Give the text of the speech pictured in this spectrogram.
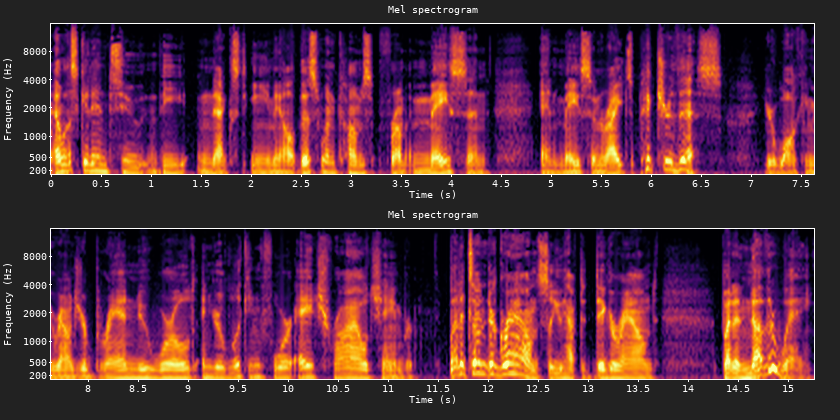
And let's get into the next email. This one comes from Mason. And Mason writes Picture this you're walking around your brand new world and you're looking for a trial chamber, but it's underground, so you have to dig around. But another way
